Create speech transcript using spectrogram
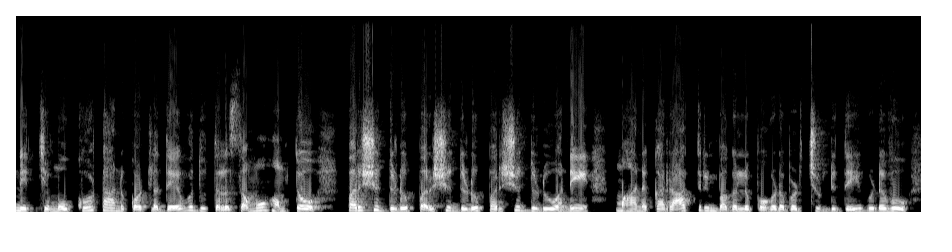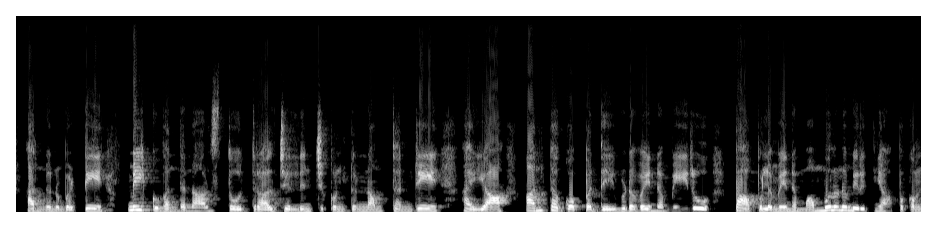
నిత్యము కోటాను కోట కోట్ల దేవదూతల సమూహంతో పరిశుద్ధుడు పరిశుద్ధుడు పరిశుద్ధుడు అని మానక రాత్రింబగళ్ళు పొగడబడుచుండి దేవుడవు. అందును బట్టి మీకు వందనాలు స్తోత్రాలు చెల్లించుకుంటున్నాం తండ్రి. అయ్యా అంత గొప్ప దేవుడవైన మీరు పాపులమైన మమ్ములను మీరు జ్ఞాపకం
